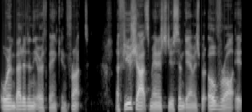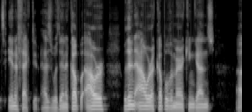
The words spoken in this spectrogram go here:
or embedded in the earth bank in front. A few shots managed to do some damage, but overall it's ineffective. As within a couple hour, within an hour, a couple of American guns, uh,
